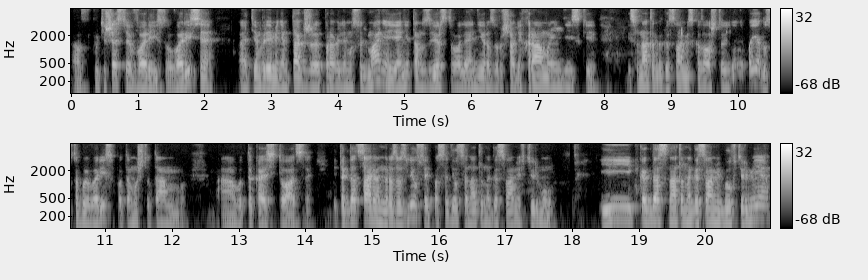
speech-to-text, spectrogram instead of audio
а, в путешествие в Варису. В Варисе тем временем также правили мусульмане, и они там зверствовали, они разрушали храмы индийские, и Санатана Госвами сказал, что я не поеду с тобой в Арису, потому что там а, вот такая ситуация. И тогда царь, он разозлился и посадил Санатана Госвами в тюрьму. И когда Санатана Госвами был в тюрьме,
